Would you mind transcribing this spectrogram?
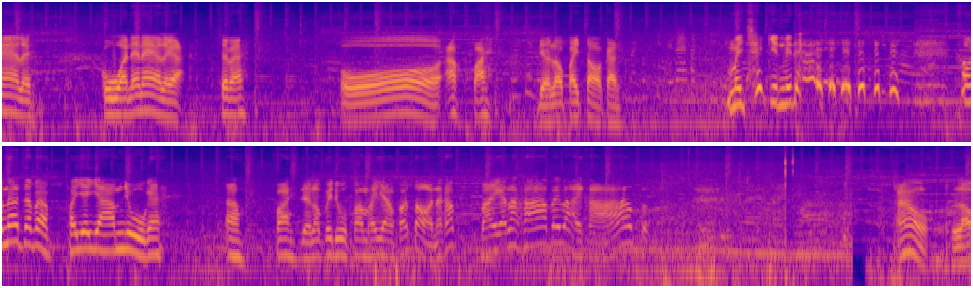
แน่เลย กลัวแน่ๆเลยอะใช่ไหมโอ้เอาไป เดี๋ยวเราไปต่อกัน ไม่ได้สักทีไม่ใช่กินไม่ได้ เขาน่าจะแบบพยายามอยู่ไงเอาไป เดี๋ยวเราไปดูความพยายามเขาต่อนะครับ ไปกันนะครับบ๊ายบายครับอ้าวเรา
